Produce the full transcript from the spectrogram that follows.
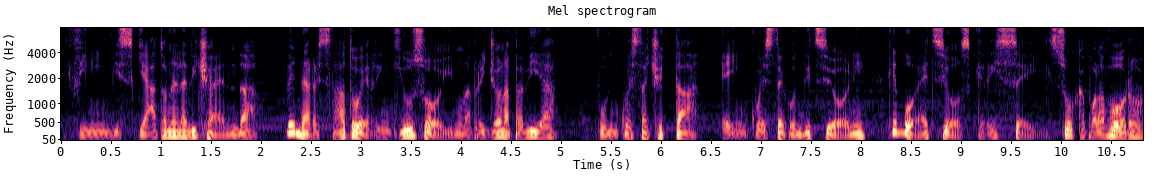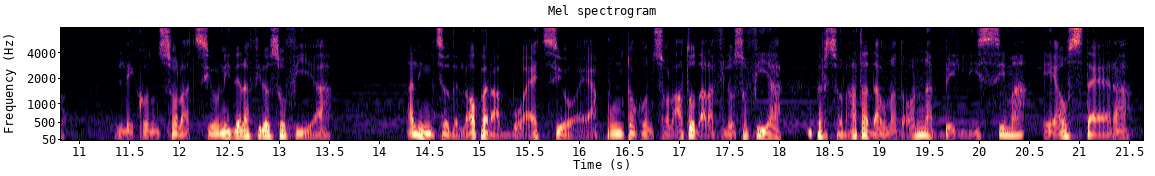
finì invischiato nella vicenda. Venne arrestato e rinchiuso in una prigione a Pavia. Fu in questa città e in queste condizioni che Boezio scrisse il suo capolavoro, Le consolazioni della filosofia. All'inizio dell'opera Boezio è appunto consolato dalla filosofia, impersonata da una donna bellissima e austera.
